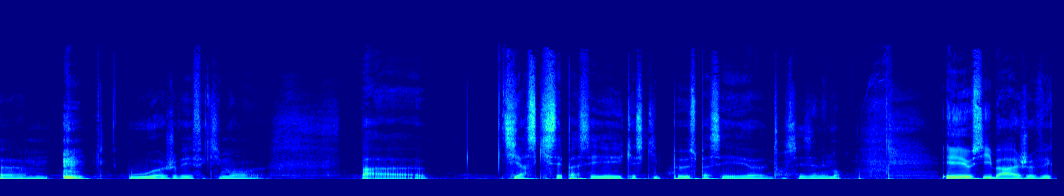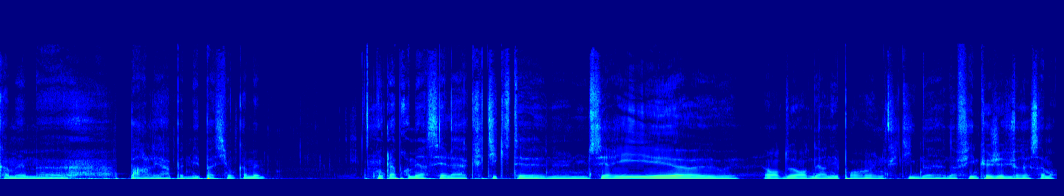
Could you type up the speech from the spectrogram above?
où je vais effectivement bah, dire ce qui s'est passé, qu'est-ce qui peut se passer euh, dans ces événements. Et aussi, bah, je vais quand même euh, parler un peu de mes passions quand même. Donc la première, c'est la critique d'une série et euh, en, deux, en dernier point, une critique d'un film que j'ai vu récemment.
